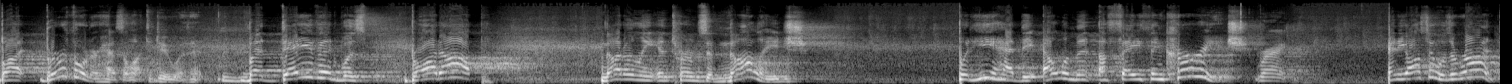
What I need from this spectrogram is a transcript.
But birth order has a lot to do with it. Mm-hmm. But David was brought up not only in terms of knowledge, but he had the element of faith and courage. Right. And he also was a runt.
